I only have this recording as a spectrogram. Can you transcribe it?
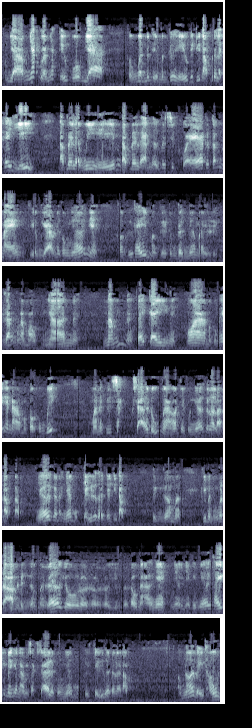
Ông già ông nhắc là ông nhắc kiểu của ông già. Còn mình thì mình cứ hiểu cái chữ đọc đây là cái gì? Đọc đây là nguy hiểm đọc đây là ảnh hưởng tới sức khỏe tới tánh mạng. Thì ông dạo nó còn nhớ nha còn cứ thấy mà trong rừng đó mà rắn là một nhện nè nấm nè trái cây nè hoa mà cũng thấy cái nào mà con cũng biết mà nó cứ sắc sỡ đủ màu thì con nhớ cái đó là đọc đọc. Nhớ cái đó nhớ một chữ đó thôi chứ chỉ đọc. Đừng có mà khi mình không có rõ mình đừng có mà rớ vô rồi rồi rồi, rồi đổ nợ nha. Nhớ nhà cứ nhớ thấy mấy cái nào mà sặc sỡ là con nhớ một cái chữ rồi đó là đọc. Ông nói vậy thôi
